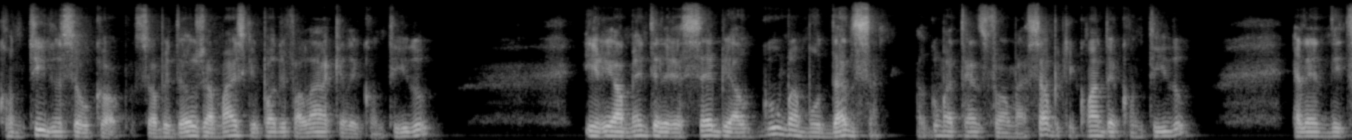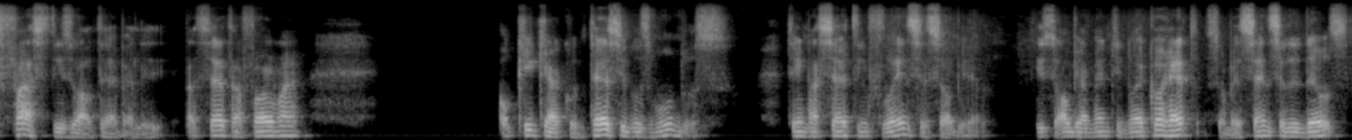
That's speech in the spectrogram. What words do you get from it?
contida em seu corpo. Sobre Deus jamais que pode falar que ele é contido, e realmente ele recebe alguma mudança, alguma transformação, porque quando é contido, ele é nitfas, diz o Alter, ele, de certa forma, o que, que acontece nos mundos tem uma certa influência sobre ele. Isso, obviamente, não é correto, sobre a essência de Deus,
